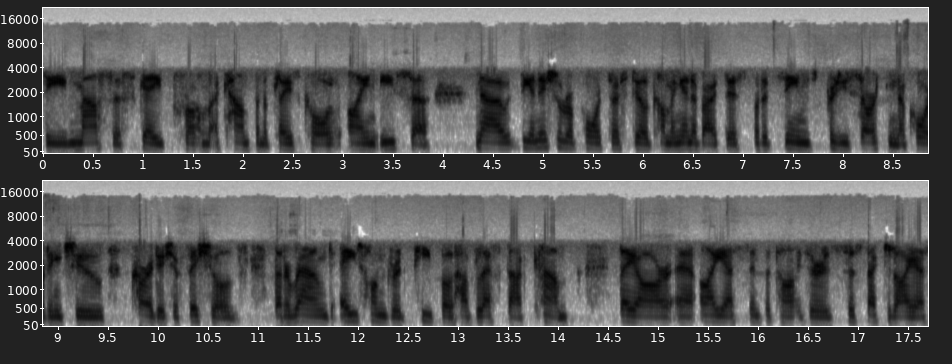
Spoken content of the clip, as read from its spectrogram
the mass escape from a camp in a place called Ain Issa. Now, the initial reports are still coming in about this, but it seems pretty certain, according to Kurdish officials, that around 800 people have left that camp. They are uh, IS sympathisers, suspected IS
